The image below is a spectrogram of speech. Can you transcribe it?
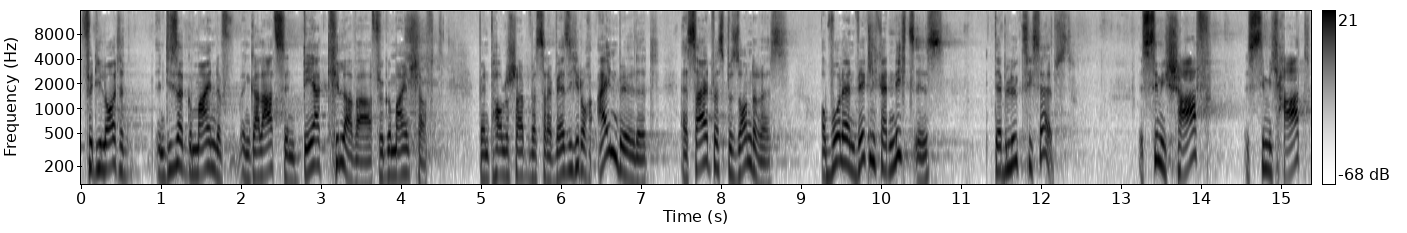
für die Leute in dieser Gemeinde in Galatien der Killer war für Gemeinschaft. Wenn Paulus schreibt, Vers 3, wer sich jedoch einbildet, es sei etwas Besonderes, obwohl er in Wirklichkeit nichts ist, der belügt sich selbst. Ist ziemlich scharf, ist ziemlich hart,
